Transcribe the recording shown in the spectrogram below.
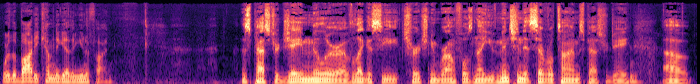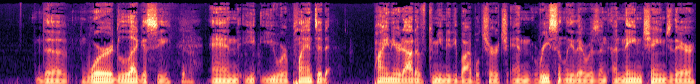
where the body come together unified. This is Pastor Jay Miller of Legacy Church New Braunfels. Now, you've mentioned it several times, Pastor Jay. Hmm. Uh, the word legacy, yeah. and y- you were planted, pioneered out of Community Bible Church, and recently there was an, a name change there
